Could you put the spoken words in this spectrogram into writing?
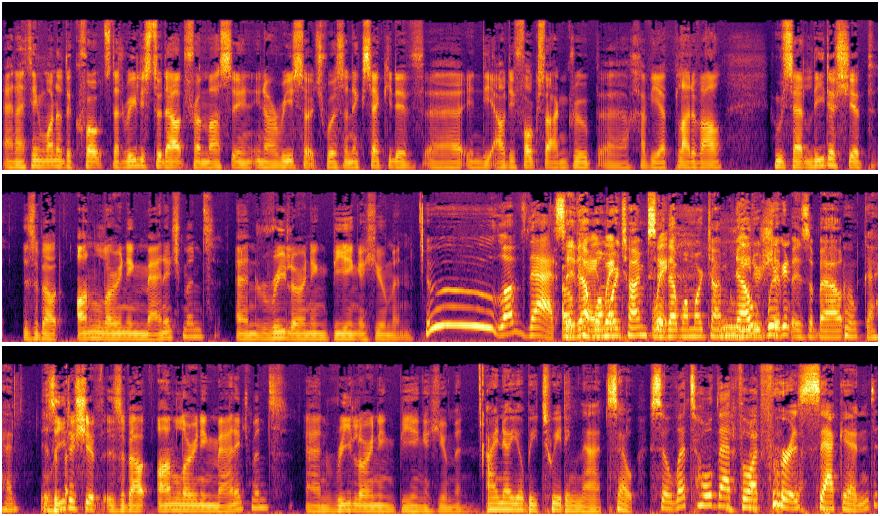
And I think one of the quotes that really stood out from us in, in our research was an executive uh, in the Audi Volkswagen group, uh, Javier Pladeval, who said leadership is about unlearning management and relearning being a human. Ooh, love that. Say that Okay, one wait, more time. Say wait. that one more time. No, Leadership gonna, is about. Oh, go ahead. Is Leadership is about unlearning management and relearning being a human. I know you'll be tweeting that. So, so let's hold that thought for a second.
